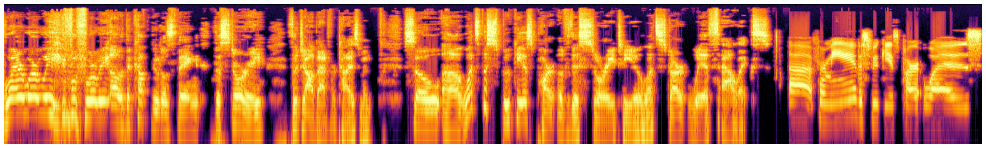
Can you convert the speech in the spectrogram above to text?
where were we before we? Oh, the cup noodles thing, the story, the job advertisement. So, uh, what's the spookiest part of this story to you? Let's start with Alex. Uh, for me, the spookiest part was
